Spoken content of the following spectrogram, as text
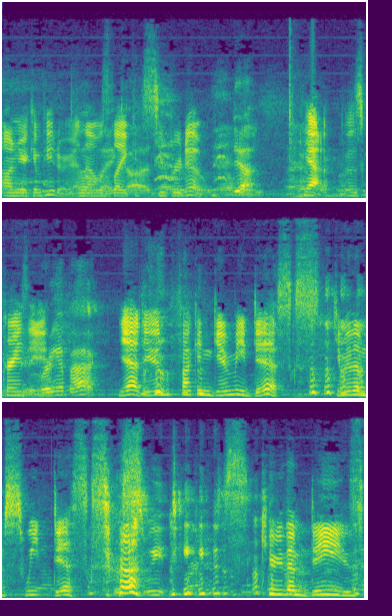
on your computer, and Oh that was like God. super dope. Yeah. Yeah, it was crazy. Bring it back. Yeah, dude, fucking give me discs. Give me them sweet discs. The sweet D's. give me them D's.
